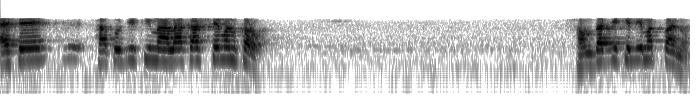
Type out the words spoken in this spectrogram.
ऐसे ठाकुर जी की माला का सेवन करो। सौंदर्य के लिए मत पहनो।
